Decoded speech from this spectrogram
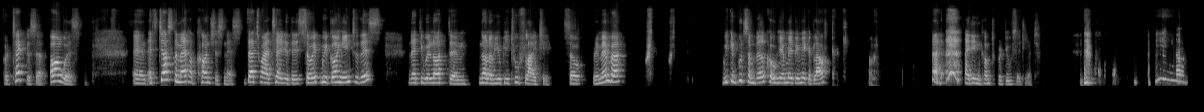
protect yourself always. And it's just a matter of consciousness. That's why I tell you this. So if we're going into this, that you will not, um, none of you be too flighty. So remember, we can put some Velcro here, maybe make a blouse. I didn't come to produce it yet. Um,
